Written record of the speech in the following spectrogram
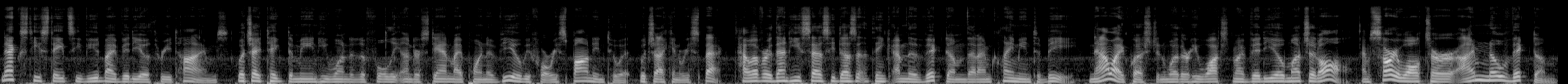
Next, he states he viewed my video three times, which I take to mean he wanted to fully understand my point of view before responding to it, which I can respect. However, then he says he doesn't think I'm the victim that I'm claiming to be. Now I question whether he watched my video much at all. I'm sorry, Walter, I'm no victim.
